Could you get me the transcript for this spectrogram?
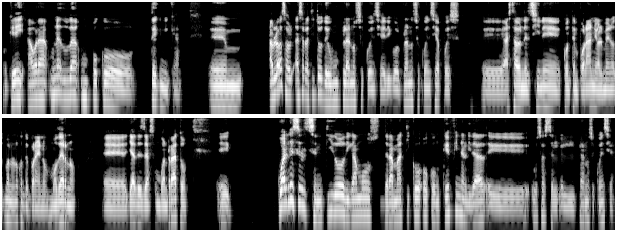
Ok, ahora una duda un poco técnica. Em, hablabas hace ratito de un plano secuencia, y digo, el plano secuencia pues eh, ha estado en el cine contemporáneo al menos, bueno, no contemporáneo, moderno, eh, ya desde hace un buen rato. ¿Cuál es el sentido, digamos, dramático o con qué finalidad eh, usas el, plano secuencia?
